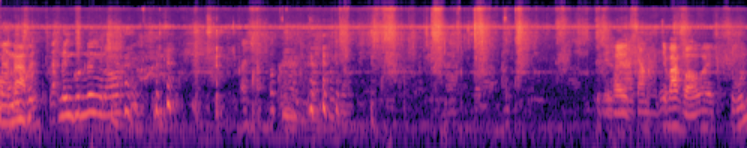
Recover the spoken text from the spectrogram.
แม่หนึ่งหนึ่งคุณหนึ่งเนาะจะบ้าของไว้ศูนย์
